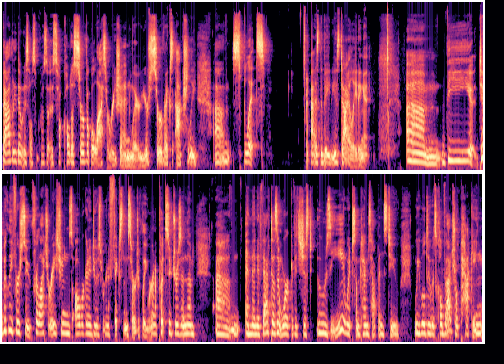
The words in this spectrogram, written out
badly, though, is also called a cervical laceration, where your cervix actually um, splits as the baby is dilating it. Um, the typically for suit for lacerations, all we're going to do is we're going to fix them surgically. We're going to put sutures in them, um, and then if that doesn't work, if it's just oozy, which sometimes happens too, we will do what's called vaginal packing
